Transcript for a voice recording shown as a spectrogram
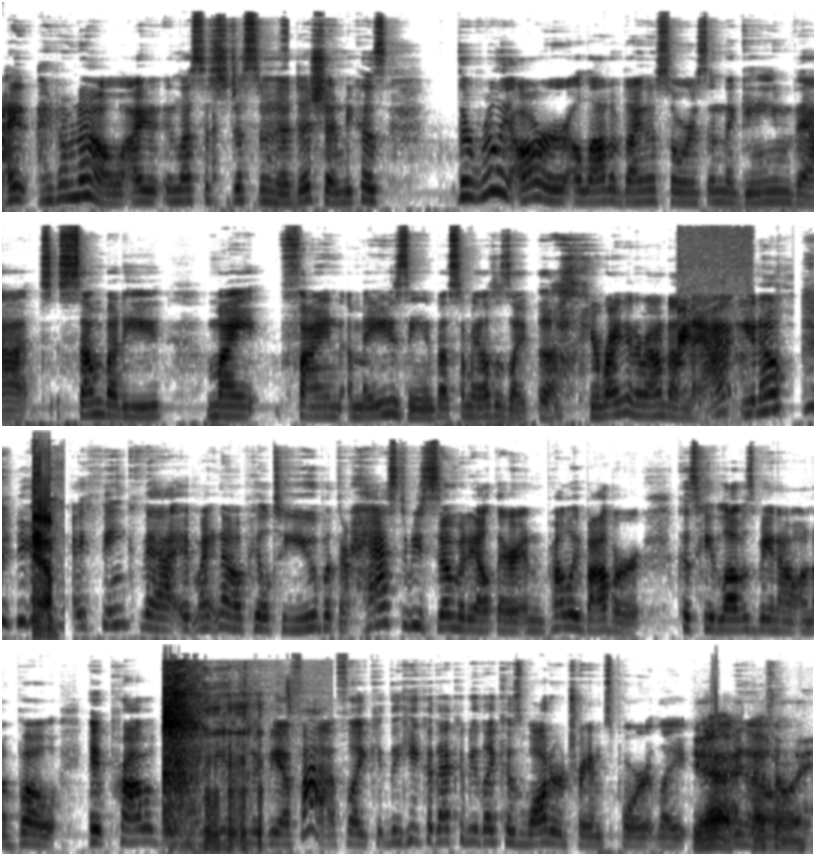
I I don't know. I unless it's just an addition because there really are a lot of dinosaurs in the game that somebody might find amazing, but somebody else is like, ugh, you're riding around on that, you know? You Yeah. I think that it might not appeal to you, but there has to be somebody out there, and probably Bobbert, because he loves being out on a boat. It probably might be his new BFF. Like he could, that could be like his water transport. Like Yeah, you know. definitely.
